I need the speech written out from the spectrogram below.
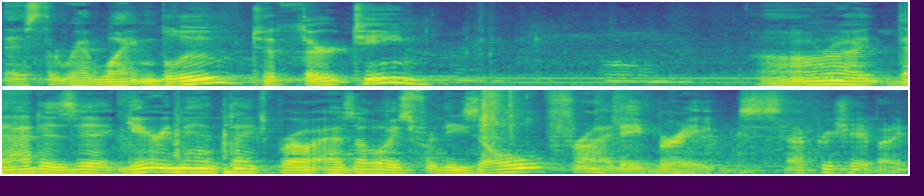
it's the red, white, and blue to 13. All right, that is it. Gary, man, thanks, bro, as always, for these old Friday breaks. I appreciate it, buddy.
